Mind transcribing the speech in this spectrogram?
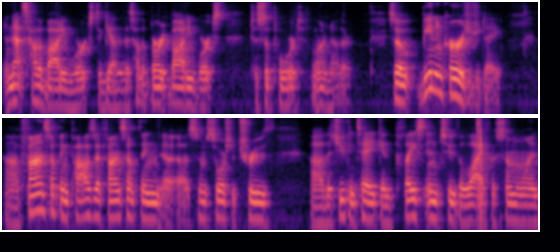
And that's how the body works together. That's how the body works to support one another. So be an encourager today. Uh, find something positive. Find something, uh, uh some source of truth uh, that you can take and place into the life of someone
